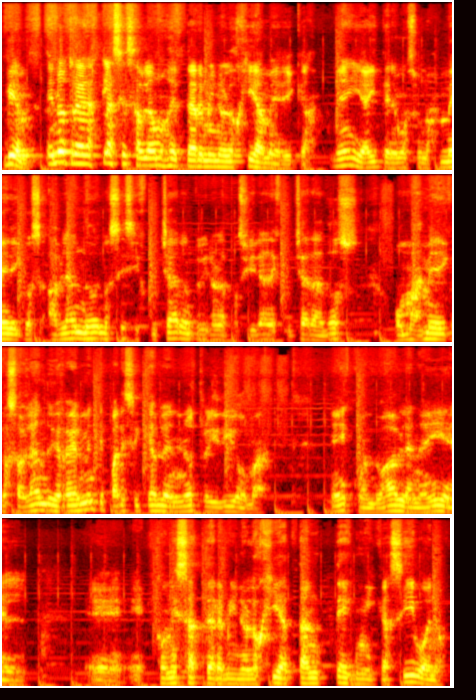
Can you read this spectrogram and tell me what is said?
Bien, en otra de las clases hablamos de terminología médica. ¿eh? Y ahí tenemos unos médicos hablando, no sé si escucharon, tuvieron la posibilidad de escuchar a dos o más médicos hablando y realmente parece que hablan en otro idioma. ¿eh? Cuando hablan ahí eh, con esa terminología tan técnica, ¿sí? Bueno,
